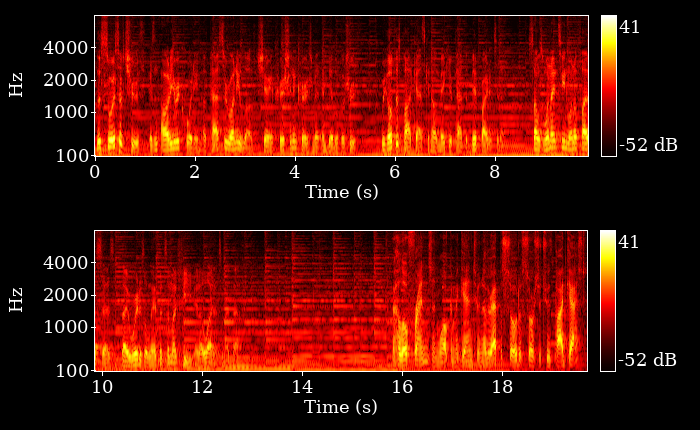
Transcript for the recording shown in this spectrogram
The Source of Truth is an audio recording of Pastor Ronnie Love sharing Christian encouragement and biblical truth. We hope this podcast can help make your path a bit brighter today. Psalms 119, 105 says, Thy word is a lamp unto my feet and a light unto my path. Well, hello, friends, and welcome again to another episode of Source of Truth podcast.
